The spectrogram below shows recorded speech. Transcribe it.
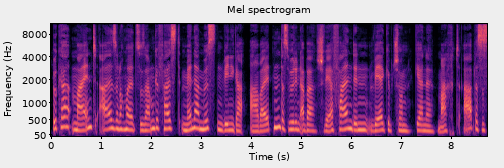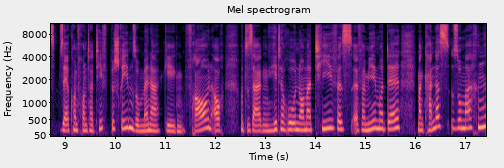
Bücker meint also nochmal zusammengefasst, Männer müssten weniger arbeiten. Das würde ihnen aber schwerfallen, denn wer gibt schon gerne Macht ab? Das ist sehr konfrontativ beschrieben, so Männer gegen Frauen, auch sozusagen heteronormatives äh, Familienmodell. Man kann das so machen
